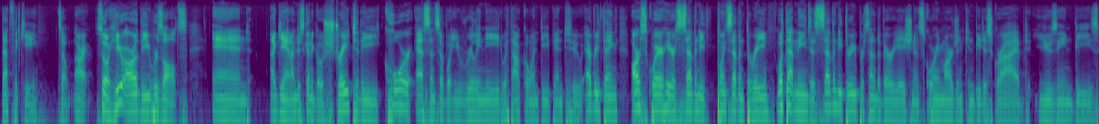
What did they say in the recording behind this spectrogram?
that's the key. So all right. So here are the results and again, I'm just going to go straight to the core essence of what you really need without going deep into everything. R square here, 70.73. What that means is 73% of the variation in scoring margin can be described using these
